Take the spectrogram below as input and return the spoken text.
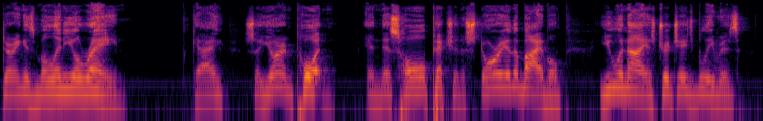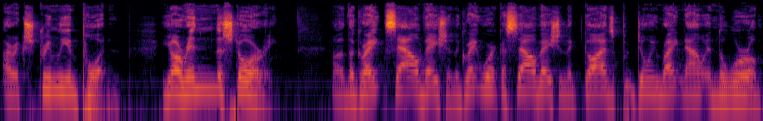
during His millennial reign. Okay, so you're important in this whole picture, the story of the Bible, you and I, as church age believers, are extremely important. You're in the story. Uh, the great salvation, the great work of salvation that God's doing right now in the world.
